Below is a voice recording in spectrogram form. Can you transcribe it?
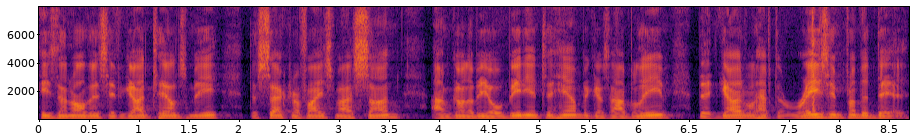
He's done all this. If God tells me to sacrifice my son, I'm going to be obedient to Him because I believe that God will have to raise him from the dead,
